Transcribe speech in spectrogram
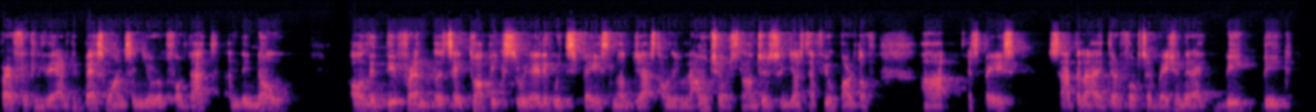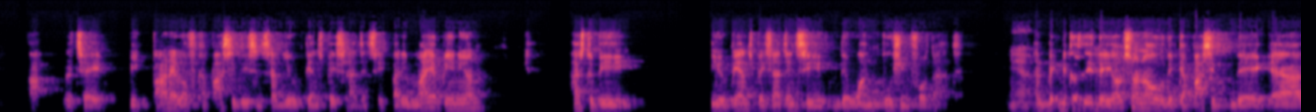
perfectly. They are the best ones in Europe for that, and they know all the different, let's say, topics related with space, not just only launchers. Launchers is just a few part of uh, space, satellite, Earth observation. There are big, big, uh, let's say, big panel of capacities inside the European Space Agency. But in my opinion, has to be European Space Agency the one pushing for that. Yeah. And because they, they also know the capacity, the uh,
